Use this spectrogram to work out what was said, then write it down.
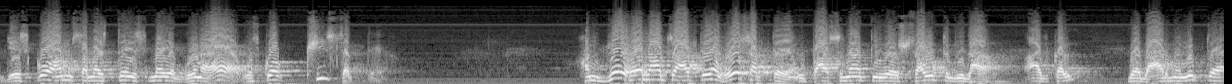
जिसको हम समझते हैं, इसमें यह गुण है, उसको खींच सकते हैं। हम जो होना चाहते हैं, हो सकते हैं। उपासना की वो सौत विधा आजकल व्यवहार में लुप्त है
